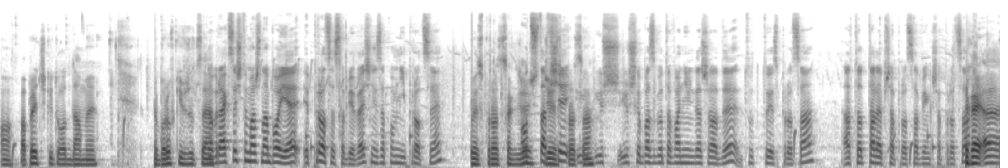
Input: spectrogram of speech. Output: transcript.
O, papryczki tu oddamy. Borówki wrzucę. Dobra, jak coś to masz naboje, y, proce sobie weź, nie zapomnij procy. Tu jest proca gdzieś. Odstaw Gdzie się, jest proca? ju- już, już chyba z gotowaniem nie dasz rady. Tu, tu jest proca. A to ta lepsza proca, większa proca. Czekaj, a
